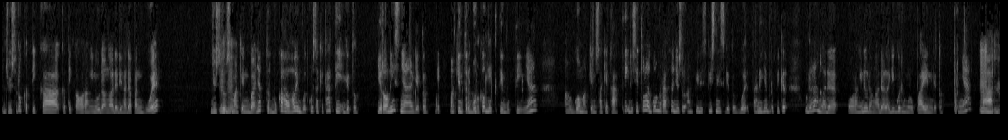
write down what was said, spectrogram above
justru ketika ketika orang ini udah nggak ada di hadapan gue justru Mhm. semakin banyak terbuka hal-hal yang buat gue sakit hati gitu ironisnya gitu makin terbuka Oke. bukti-buktinya uh, gue makin sakit hati di situlah gue ngerasa justru unfinished business gitu gue tadinya berpikir udahlah nggak ada orang ini udah nggak ada lagi gue udah ngelupain gitu ternyata Mhm.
